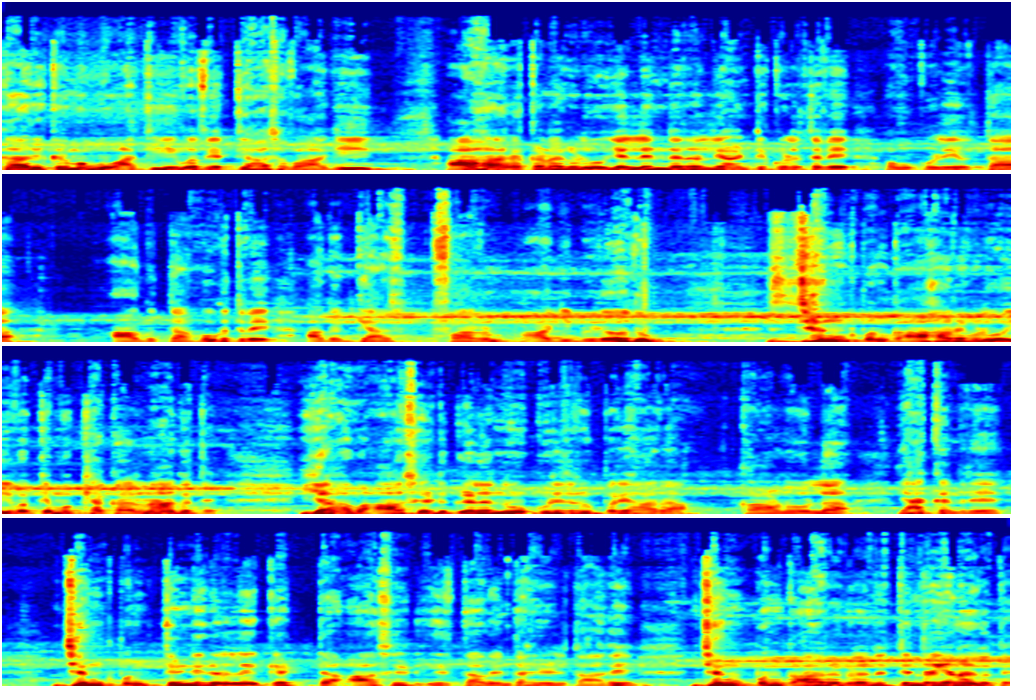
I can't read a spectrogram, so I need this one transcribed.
ಕಾರ್ಯಕ್ರಮವು ಅತೀವ ವ್ಯತ್ಯಾಸವಾಗಿ ಆಹಾರ ಕಣಗಳು ಎಲ್ಲೆಂದರಲ್ಲಿ ಅಂಟಿಕೊಳ್ಳುತ್ತವೆ, ಅವು ಕೊಳೆಯುತ್ತಾ ಆಗುತ್ತಾ ಹೋಗುತ್ತವೆ. ಆಗ ಗ್ಯಾಸ್ ಫಾರ್ಮ್ ಆಗಿ ಬಿಡೋದು ಜಂಕ್ ಪಂಕ್ ಆಹಾರಗಳು ಇವಕ್ಕೆ ಮುಖ್ಯ ಕಾರಣ ಆಗುತ್ತೆ. ಯಾವ ಆಸಿಡ್ಗಳನ್ನು ಕುಡಿದರೂ ಪರಿಹಾರ ಕಾಣೋಲ್ಲ. ಯಾಕಂದರೆ ಜಂಕ್ ಪಂಕ್ ತಿಂಡಿಗಳಲ್ಲೇ ಕೆಟ್ಟ ಆಸಿಡ್ ಇರ್ತಾವೆ ಅಂತ ಹೇಳ್ತಾರೆ. ಜಂಕ್ ಪಂಕ್ ಆಹಾರಗಳನ್ನು ತಿಂದರೆ ಏನಾಗುತ್ತೆ?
